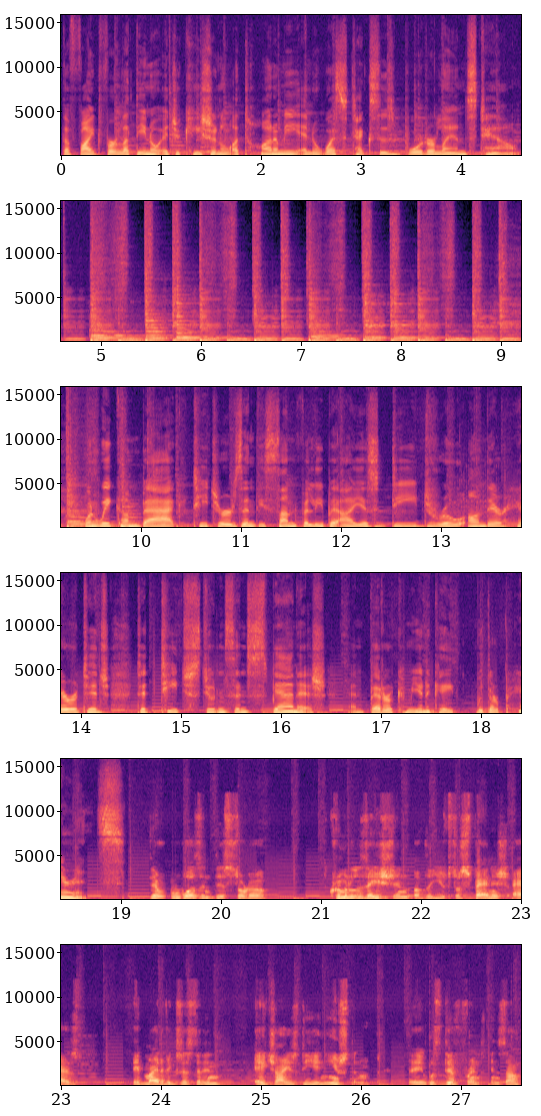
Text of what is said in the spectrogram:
the fight for Latino educational autonomy in a West Texas borderlands town. When we come back, teachers in the San Felipe ISD drew on their heritage to teach students in Spanish and better communicate with their parents. There wasn't this sort of criminalization of the use of Spanish as it might have existed in HISD in Houston. It was different in San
